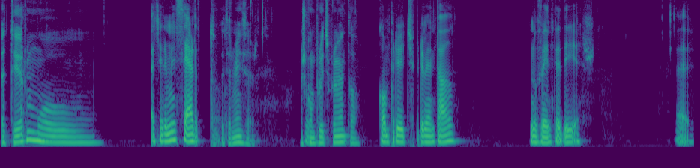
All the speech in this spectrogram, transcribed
A termo ou. A termo incerto. A termo incerto. Mas com período experimental. Com período experimental, 90 dias. Uh,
